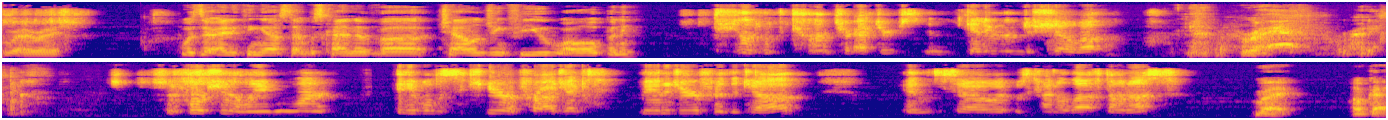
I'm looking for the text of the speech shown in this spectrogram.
Right, right. Was there anything else that was kind of uh, challenging for you while opening? Dealing with contractors and getting them to show up. Right, right. Unfortunately, we weren't able to secure a project manager for the job, and so it was kind of left on us. Right. Okay.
